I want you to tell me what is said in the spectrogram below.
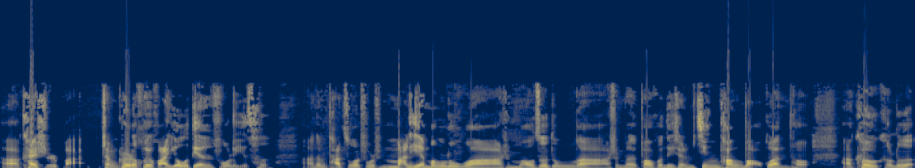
啊，开始把整个的绘画又颠覆了一次。啊，那么他做出什么玛丽莲梦露啊，什么毛泽东啊，什么包括那些什么金汤宝罐头啊，可口可乐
